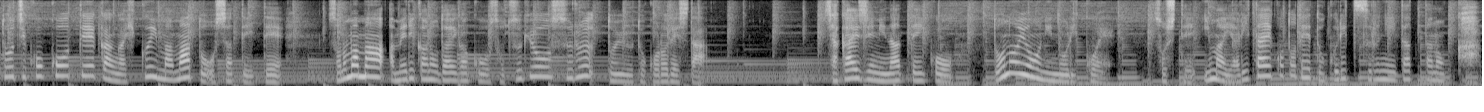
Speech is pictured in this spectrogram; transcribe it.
と自己肯定感が低いままとおっしゃっていてそのままアメリカの大学を卒業するというところでした。社会人になって以降どのように乗り越えそして今やりたいことで独立するに至ったのか。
